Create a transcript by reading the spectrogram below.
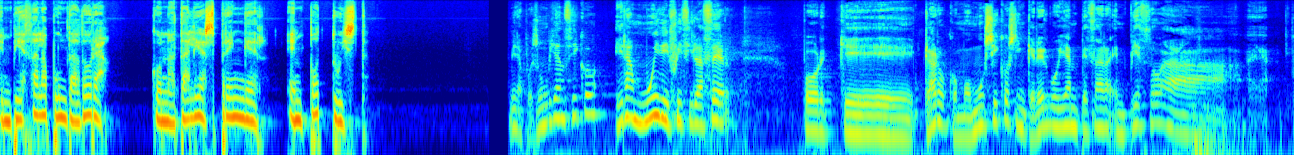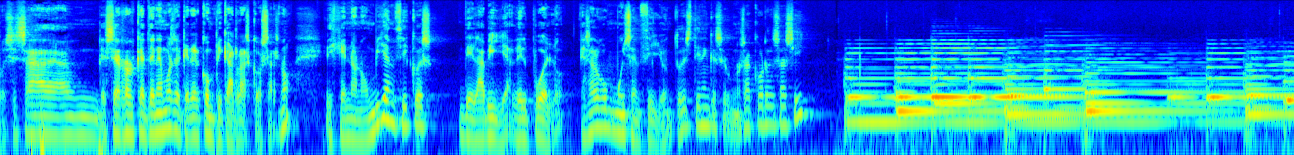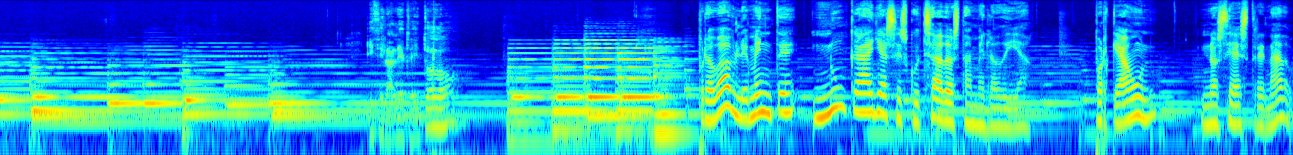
empieza la puntadora con Natalia Sprenger en Pod Twist. Mira, pues un villancico era muy difícil hacer porque, claro, como músico sin querer voy a empezar, empiezo a, pues ese error que tenemos de querer complicar las cosas, ¿no? Y dije, no, no, un villancico es de la villa, del pueblo, es algo muy sencillo, entonces tienen que ser unos acordes así. Probablemente nunca hayas escuchado esta melodía, porque aún no se ha estrenado.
